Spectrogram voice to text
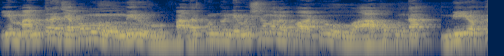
ఈ మంత్ర జపము మీరు పదకొండు నిమిషముల పాటు ఆపకుండా మీ యొక్క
